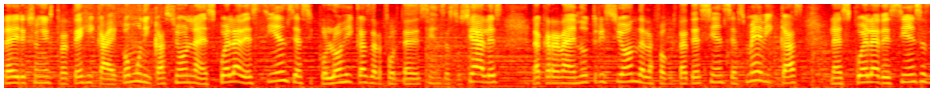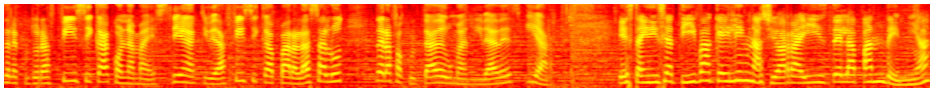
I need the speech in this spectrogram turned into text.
la Dirección Estratégica de Comunicación, la Escuela de Ciencias Psicológicas de la Facultad de Ciencias Sociales, la carrera de Nutrición de la Facultad de Ciencias Médicas, la Escuela de Ciencias de la Cultura Física con la Maestría en Actividad Física para la Salud de la Facultad de Humanidades y Artes. Esta iniciativa, Kaylin, nació a raíz de la pandemia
